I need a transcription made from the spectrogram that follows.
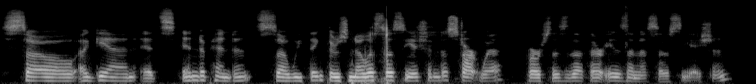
So again, it's independence. So we think there's no association to start with versus that there is an association.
